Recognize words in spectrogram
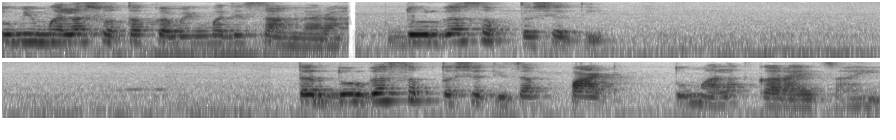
तुम्ही मला स्वतः कमेंटमध्ये सांगणार आहात. दुर्गा सप्तशती. तर दुर्गा सप्तशतीचा पाठ तुम्हाला करायचं आहे.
